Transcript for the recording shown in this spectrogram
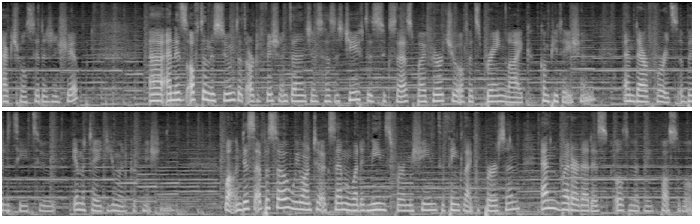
actual citizenship. Uh, and it's often assumed that artificial intelligence has achieved this success by virtue of its brain like computation, and therefore its ability to imitate human cognition. Well, in this episode, we want to examine what it means for a machine to think like a person and whether that is ultimately possible.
